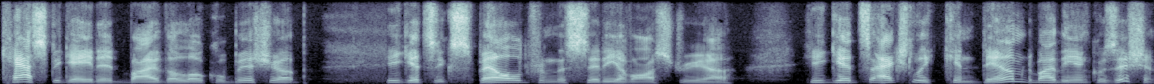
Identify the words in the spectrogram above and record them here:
castigated by the local bishop. He gets expelled from the city of Austria. He gets actually condemned by the Inquisition.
